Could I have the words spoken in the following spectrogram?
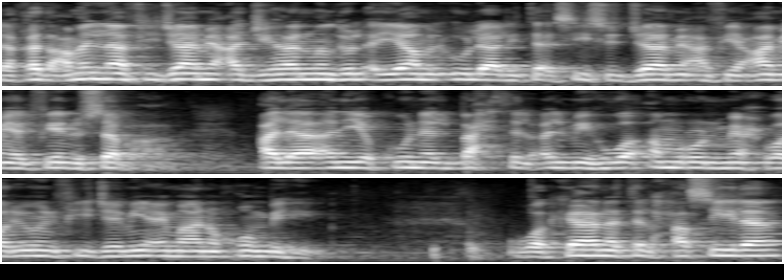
لقد عملنا في جامعة جيهان منذ الأيام الأولى لتأسيس الجامعة في عام 2007 على أن يكون البحث العلمي هو أمر محوري في جميع ما نقوم به. وكانت الحصيلة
